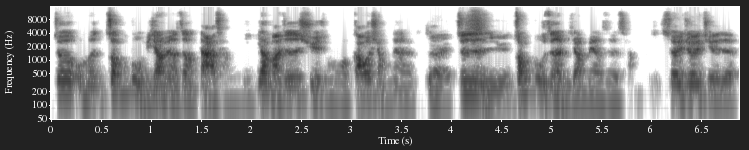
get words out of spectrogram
就我们中部比较没有这种大场地，要么就是去什么高雄那个，对，就是中部真的比较没有这个场地，所以就会觉得。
